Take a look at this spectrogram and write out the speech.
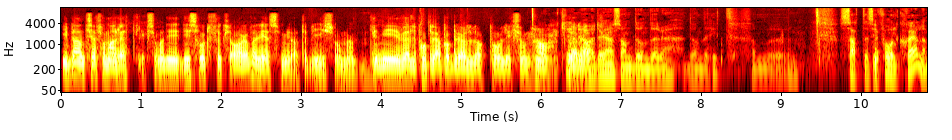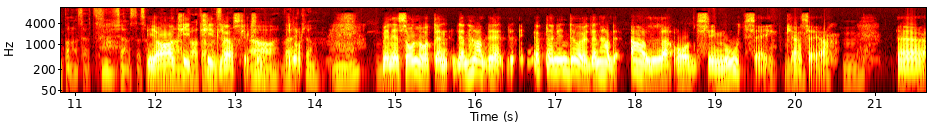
ibland träffar man rätt. Liksom, och det, det är svårt att förklara vad det är som gör att det blir så. Men den är väldigt populär på bröllop och liksom, ja, Verkligen, ja, det är en sån dunder, dunderhit som sattes i folksjälen på något sätt. Känns det som. Ja, tid- tidlös, liksom. Ja, verkligen. Mm. Men en sån låt, den, den hade, Öppna din dörr, den hade alla odds emot sig kan jag säga. Mm. Eh,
